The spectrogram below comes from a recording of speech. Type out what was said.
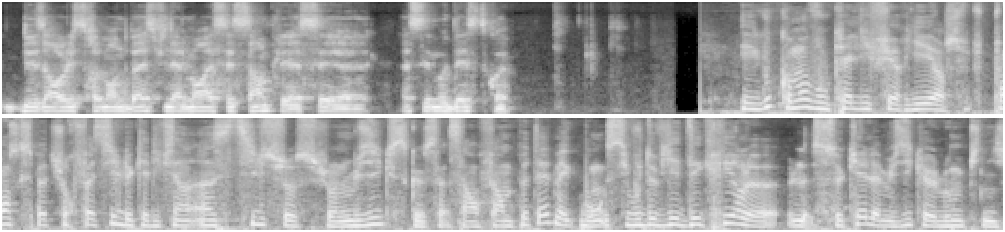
des enregistrements de base finalement assez simples et assez assez modestes quoi. Et vous, comment vous qualifieriez Alors, je pense que c'est pas toujours facile de qualifier un, style sur, une musique, parce que ça, ça enferme peut-être. Mais bon, si vous deviez décrire le, ce qu'est la musique euh, Lumpini.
